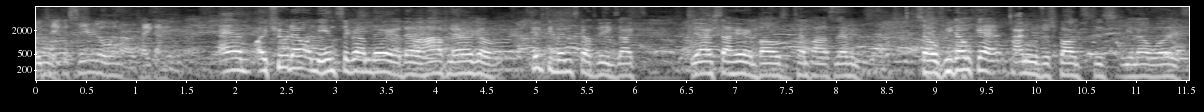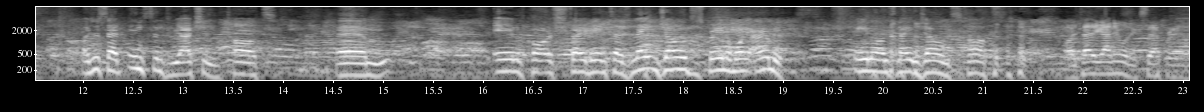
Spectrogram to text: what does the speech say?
I take a serial winner. I take anyone. Um, I threw it out on the Instagram there about half an hour ago, 50 minutes ago to be exact. We are sat here in Bowes at 10 past 11. So if we don't get anyone's response, this you know why. I just said instant reaction, thoughts. Um, Ian, of course, straight in says Nathan Jones is green and white army. Ian wants Nathan Jones, thoughts. I take anyone except for him.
